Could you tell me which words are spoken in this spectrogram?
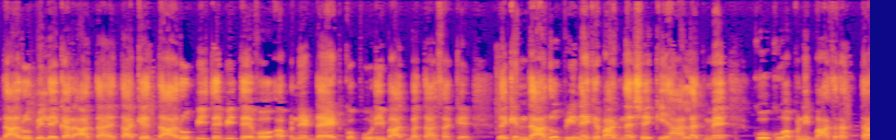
दारू भी लेकर आता है, ताकि दारू पीते पीते वो अपने डैड को पूरी बात बता सके। लेकिन दारू पीने के बाद नशे की हालत में कुकू अपनी बात रखता,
